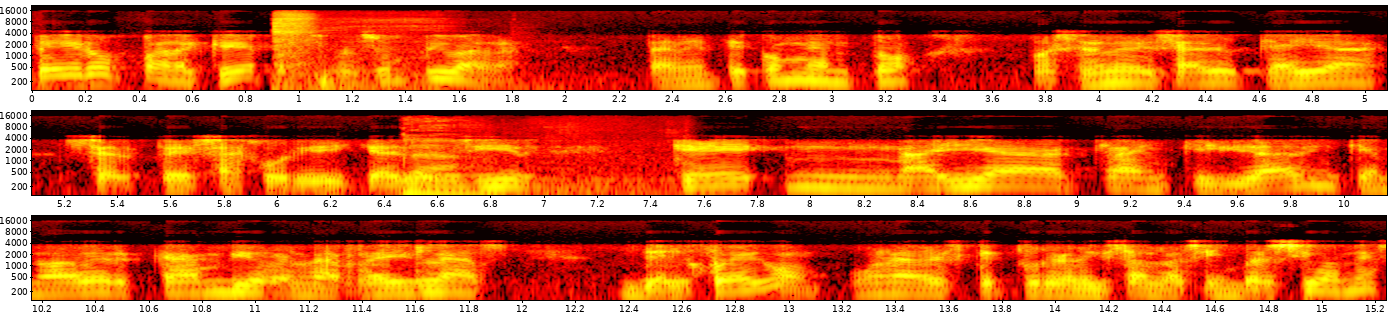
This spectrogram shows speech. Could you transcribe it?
pero para que haya participación privada, también te comento, pues es necesario que haya certeza jurídica, es decir, que mm, haya tranquilidad en que no va a haber cambio en las reglas del juego una vez que tú realizas las inversiones,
